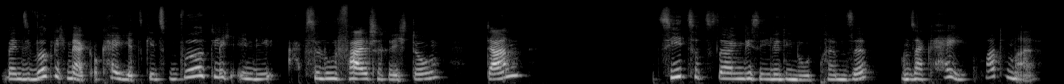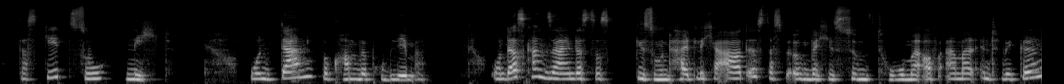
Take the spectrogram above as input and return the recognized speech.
wenn sie wirklich merkt, okay, jetzt geht es wirklich in die absolut falsche Richtung, dann zieht sozusagen die Seele die Notbremse und sagt, hey, warte mal, das geht so nicht. Und dann bekommen wir Probleme. Und das kann sein, dass das gesundheitliche Art ist, dass wir irgendwelche Symptome auf einmal entwickeln.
